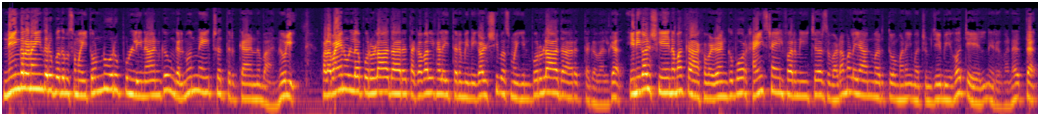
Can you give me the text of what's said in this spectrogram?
நீங்கள் இணைந்திருப்பது சுமை தொண்ணூறு புள்ளி நான்கு. உங்கள் முன்னேற்றத்திற்கான வானொலி. பல பயனுள்ள பொருளாதார தகவல்களை தரும் இந்நிகழ்ச்சி பசுமையின் பொருளாதார தகவல்கள். இந்நிகழ்ச்சியை நமக்காக வழங்குவோர் ஹை ஸ்டைல் பர்னிச்சர்ஸ் வடமலையான் மருத்துவமனை மற்றும் ஜேபி ஹோட்டேல் நிறுவனத்தர்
